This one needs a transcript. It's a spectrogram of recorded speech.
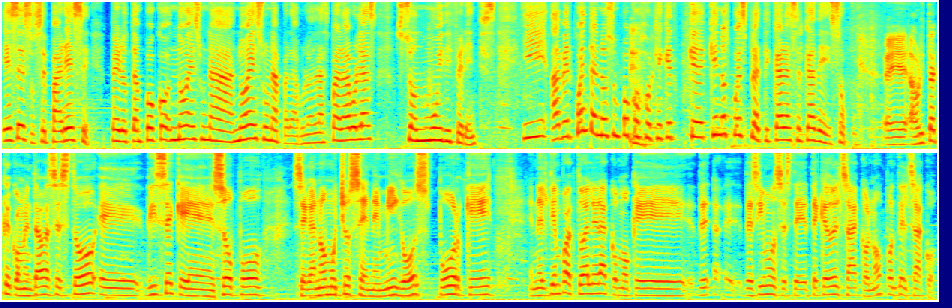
es eso, se parece, pero tampoco no es una no es una parábola. Las parábolas son muy diferentes. Y a ver, cuéntanos un poco, Jorge, ¿qué, qué, nos puedes platicar acerca de Sopo? Eh, ahorita que comentabas esto, eh, dice que Sopo se ganó muchos enemigos porque en el tiempo actual era como que eh, decimos, este, te quedó el saco, ¿no? Ponte el saco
